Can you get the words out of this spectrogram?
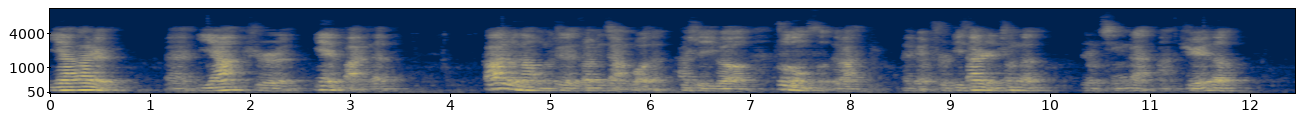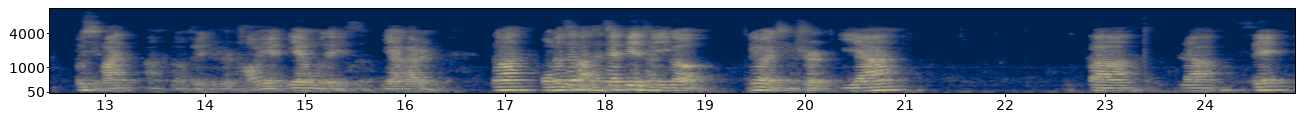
压发人，呃，压是厌烦的。嘎鲁呢，我们这个专门讲过的，它是一个助动词，对吧？来表示第三人称的这种情感啊，觉得不喜欢啊，那么所以就是讨厌、厌恶的意思。伊亚嘎鲁，那么我们再把它再变成一个另外一个形式，伊亚嘎拉塞，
